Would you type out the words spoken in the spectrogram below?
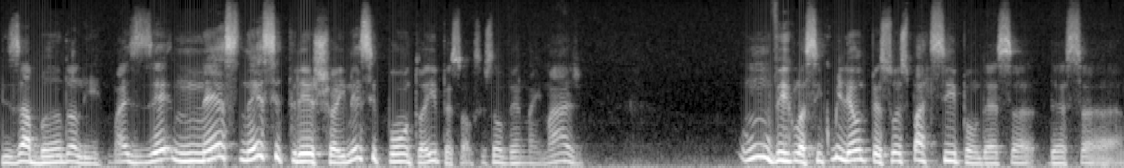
desabando ali. Mas nesse, nesse trecho aí, nesse ponto aí, pessoal, que vocês estão vendo na imagem, 1,5 milhão de pessoas participam dessa, dessa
